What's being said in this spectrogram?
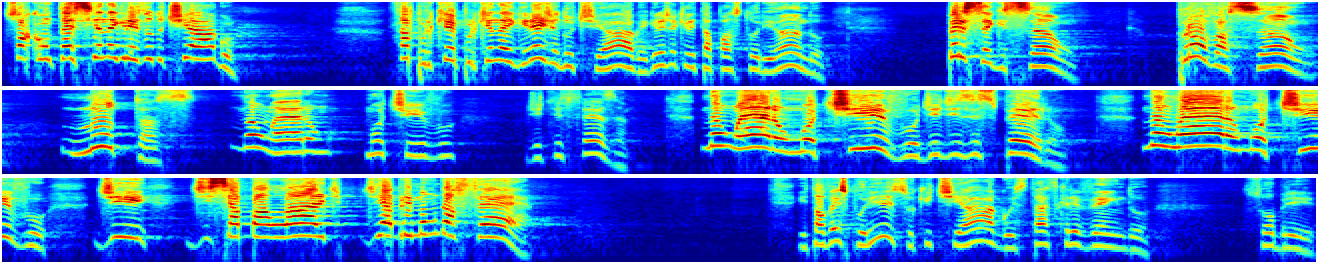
Só acontecia na igreja do Tiago. Sabe por quê? Porque na igreja do Tiago, a igreja que ele está pastoreando, perseguição, provação, lutas não eram motivo de tristeza, não eram motivo de desespero, não eram motivo de, de se abalar, de, de abrir mão da fé. E talvez por isso que Tiago está escrevendo sobre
